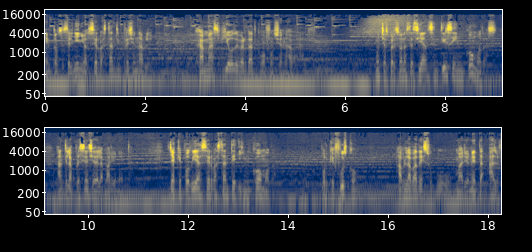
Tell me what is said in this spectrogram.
Entonces el niño, al ser bastante impresionable, jamás vio de verdad cómo funcionaba Alf. Muchas personas decían sentirse incómodas ante la presencia de la marioneta, ya que podía ser bastante incómodo, porque Fusco hablaba de su marioneta Alf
